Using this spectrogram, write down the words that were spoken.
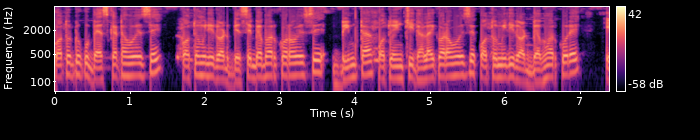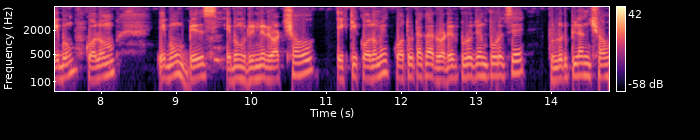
কতটুকু ব্যাস কাটা হয়েছে, কত মিলি রড বেসে ব্যবহার করা হয়েছে বিমটা কত ইঞ্চি ঢালাই করা হয়েছে, কত মিলি রড ব্যবহার করে, এবং কলম এবং বেস এবং ঋণের রড সহ একটি কলমে কত টাকা রডের প্রয়োজন পড়েছে? ফ্লোর প্ল্যান সহ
